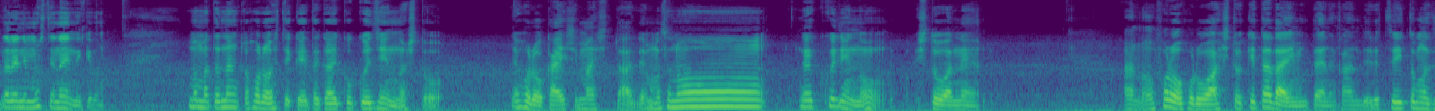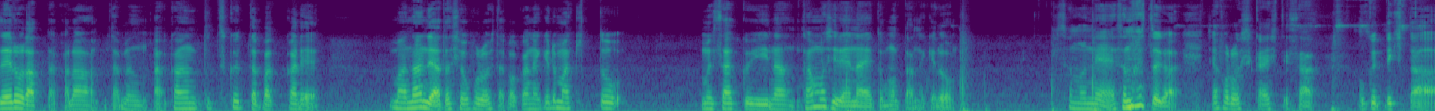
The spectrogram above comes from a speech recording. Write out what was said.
誰にもしてないんだけど、まあまたなんかフォローしてくれた外国人の人でフォロー返しました。でもその外国人の人はね、あの、フォロー、フォロワー一桁台みたいな感じで、ツイートもゼロだったから、多分アカウント作ったばっかで、まあなんで私をフォローしたかわかんないけど、まあきっと無作為なんかもしれないと思ったんだけど、そのね、その人が、じゃフォローし返してさ、送ってきた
